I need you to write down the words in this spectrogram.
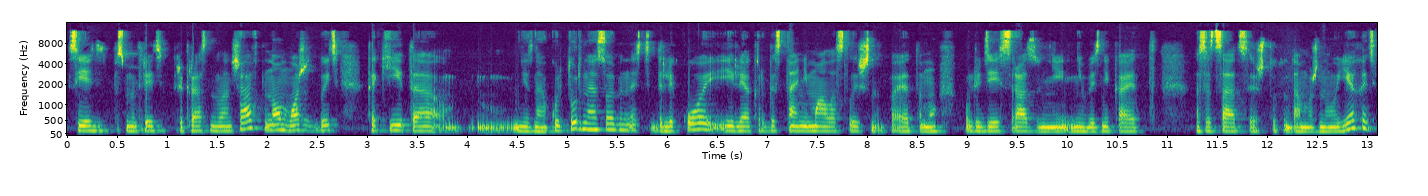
съездить, посмотреть прекрасный ландшафт, но, может быть, какие-то, не знаю, культурные особенности далеко или о Кыргызстане мало слышно, поэтому у людей сразу не, не возникает ассоциации, что туда можно уехать.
